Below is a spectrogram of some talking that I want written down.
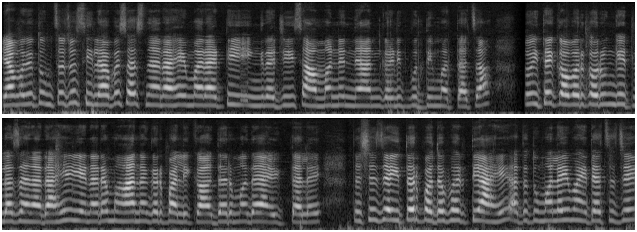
यामध्ये तुमचा जो सिलेबस असणार आहे मराठी इंग्रजी सामान्य ज्ञान गणित बुद्धिमत्ताचा तो इथे कव्हर करून घेतला जाणार आहे. येणाऱ्या महानगरपालिका धर्मदाय आयुक्तालय तसेच जे इतर पदभरती आहे आता तुम्हालाही माहिती आहे जे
